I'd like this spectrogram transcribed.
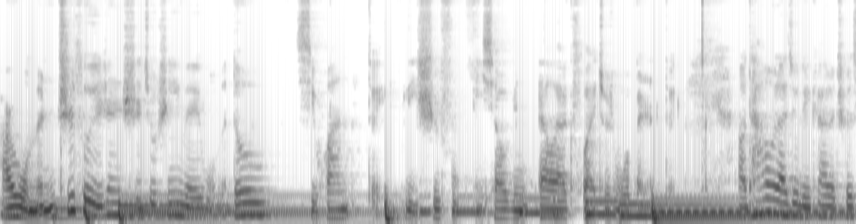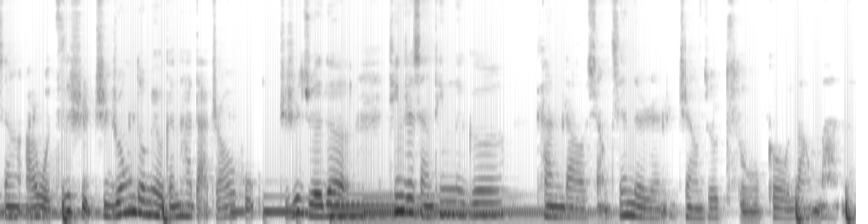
而我们之所以认识，就是因为我们都喜欢对李师傅李霄云 L X Y，就是我本人对。然后他后来就离开了车厢，而我自始至终都没有跟他打招呼，只是觉得听着想听的歌，看到想见的人，这样就足够浪漫了。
